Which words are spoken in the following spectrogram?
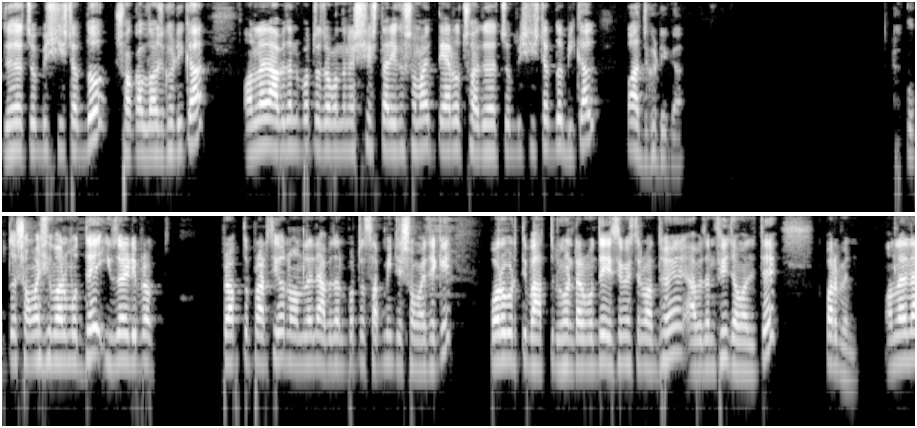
দুই হাজার চব্বিশ খ্রিস্টাব্দ সকাল দশ ঘটিকা। অনলাইনে আবেদনপত্র জমাদানের শেষ তারিখ ও সময় তেরো ছয় দুই হাজার চব্বিশ খ্রিস্টাব্দ বিকাল পাঁচ ঘটিকা। উক্ত সময়সীমার মধ্যে ইউজার আইডি প্রাপ্ত প্রার্থীগণ অনলাইনে আবেদনপত্র সাবমিটের সময় থেকে পরবর্তী বাহাত্তর ঘণ্টার মধ্যে এস এম এস এর মাধ্যমে আবেদন ফি জমা দিতে পারবেন। অনলাইনে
